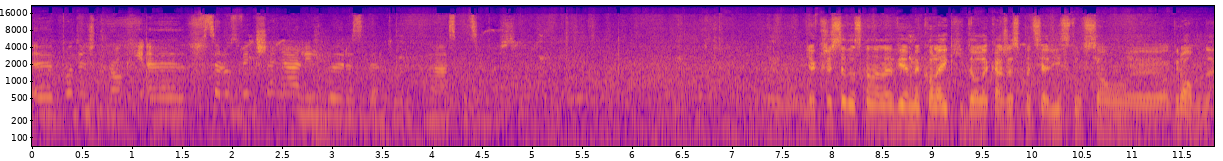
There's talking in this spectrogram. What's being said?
e, podjąć kroki e, w celu zwiększenia liczby rezydentur na specjalności. Jak wszyscy doskonale wiemy, kolejki do lekarzy specjalistów są ogromne.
